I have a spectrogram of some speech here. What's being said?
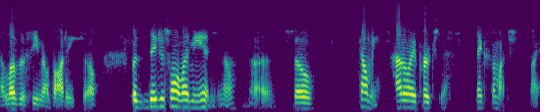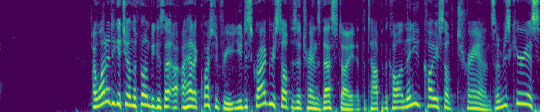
I love the female body. So, but they just won't let me in, you know. Uh, so, tell me, how do I approach this? Thanks so much. I wanted to get you on the phone because I, I, had a question for you. You describe yourself as a transvestite at the top of the call, and then you call yourself trans. And I'm just curious.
